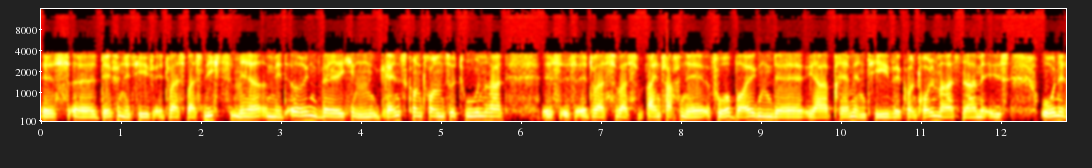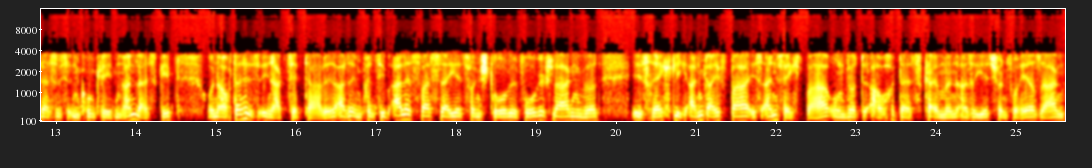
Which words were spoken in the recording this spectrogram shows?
ist äh, definitiv etwas, was nichts mehr mit irgendwelchen Grenzkontrollen zu tun hat. Es ist etwas, was einfach eine vorbeugende, ja, präventive Kontrollmaßnahme ist, ohne dass es einen konkreten Anlass gibt. Und auch das ist inakzeptabel. Also im Prinzip alles, was da jetzt von Strobel vorgeschlagen wird, ist rechtlich angreifbar, ist anfechtbar und wird auch, das kann man also jetzt schon vorhersagen,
